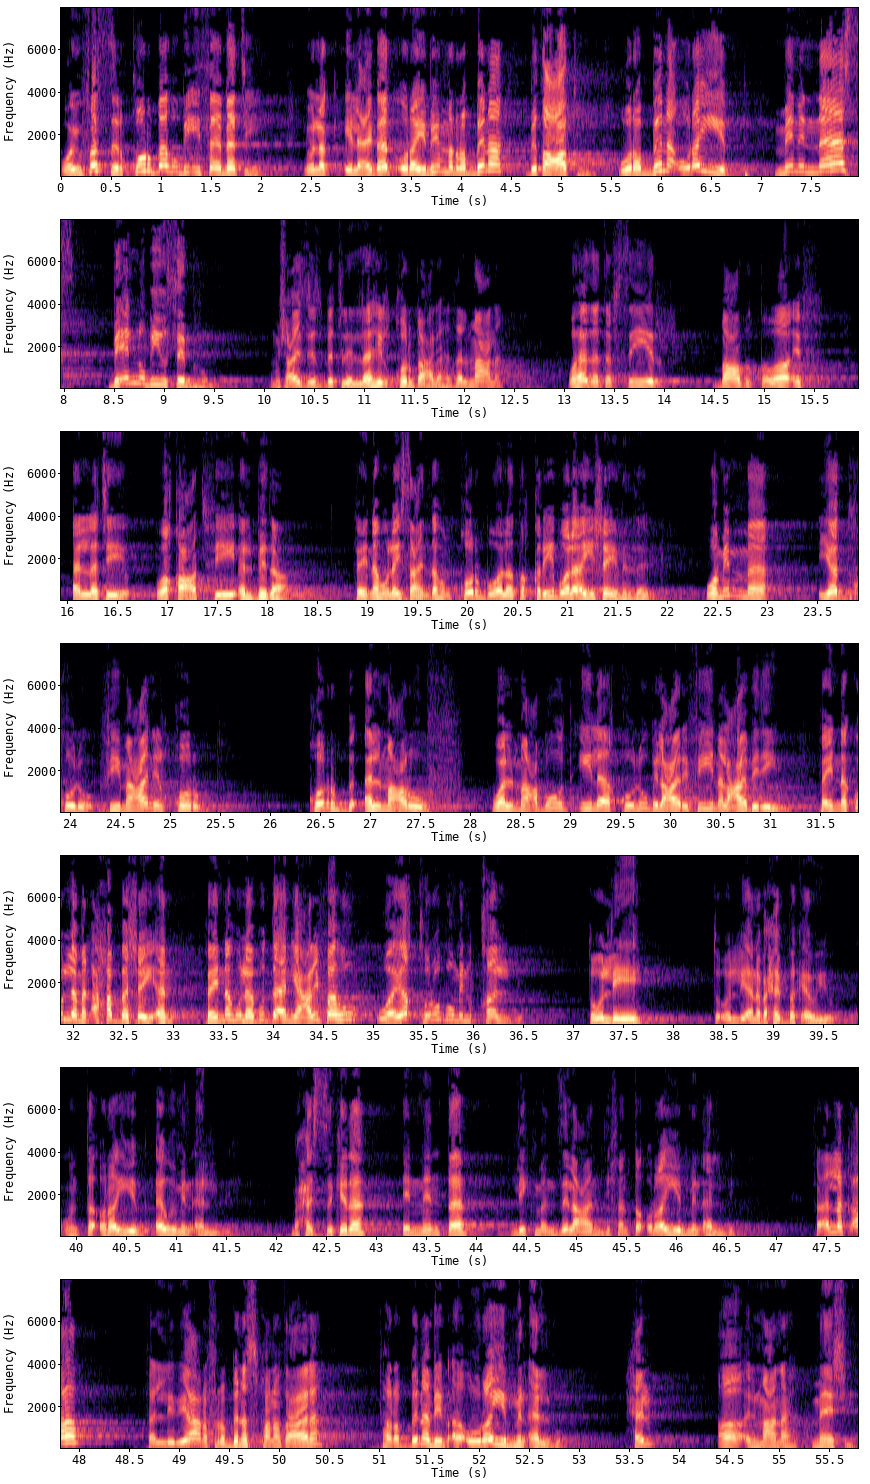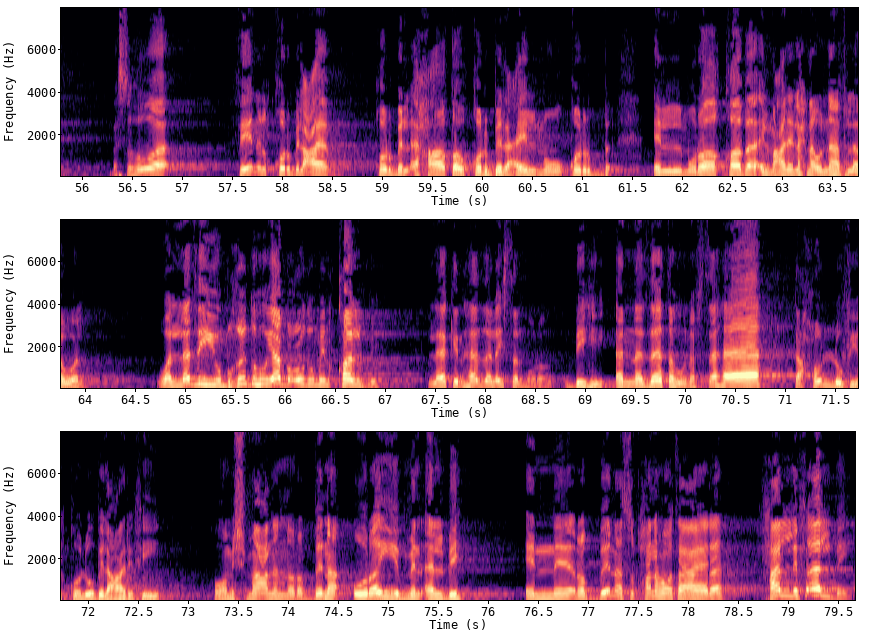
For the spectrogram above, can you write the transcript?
ويفسر قربه بإثابته يقول لك العباد قريبين من ربنا بطاعتهم وربنا قريب من الناس بأنه بيثبهم ومش عايز يثبت لله القرب على هذا المعنى. وهذا تفسير بعض الطوائف التي وقعت في البدع. فإنه ليس عندهم قرب ولا تقريب ولا أي شيء من ذلك. ومما يدخل في معاني القرب قرب المعروف والمعبود إلى قلوب العارفين العابدين. فإن كل من أحب شيئا فإنه لابد أن يعرفه ويقرب من قلبه. تقول لي إيه؟ تقول لي أنا بحبك قوي وأنت قريب قوي من قلبي. بحس كده إن أنت ليك منزلة عندي فأنت قريب من قلبي. فقال لك آه فاللي بيعرف ربنا سبحانه وتعالى فربنا بيبقى قريب من قلبه. حلو؟ آه المعنى ماشي. بس هو فين القرب العام؟ قرب الإحاطة وقرب العلم وقرب المراقبة المعاني اللي إحنا قلناها في الأول. والذي يبغضه يبعد من قلبه. لكن هذا ليس المراد به أن ذاته نفسها تحل في قلوب العارفين. هو مش معنى أن ربنا قريب من قلبي أن ربنا سبحانه وتعالى حل في قلبي.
